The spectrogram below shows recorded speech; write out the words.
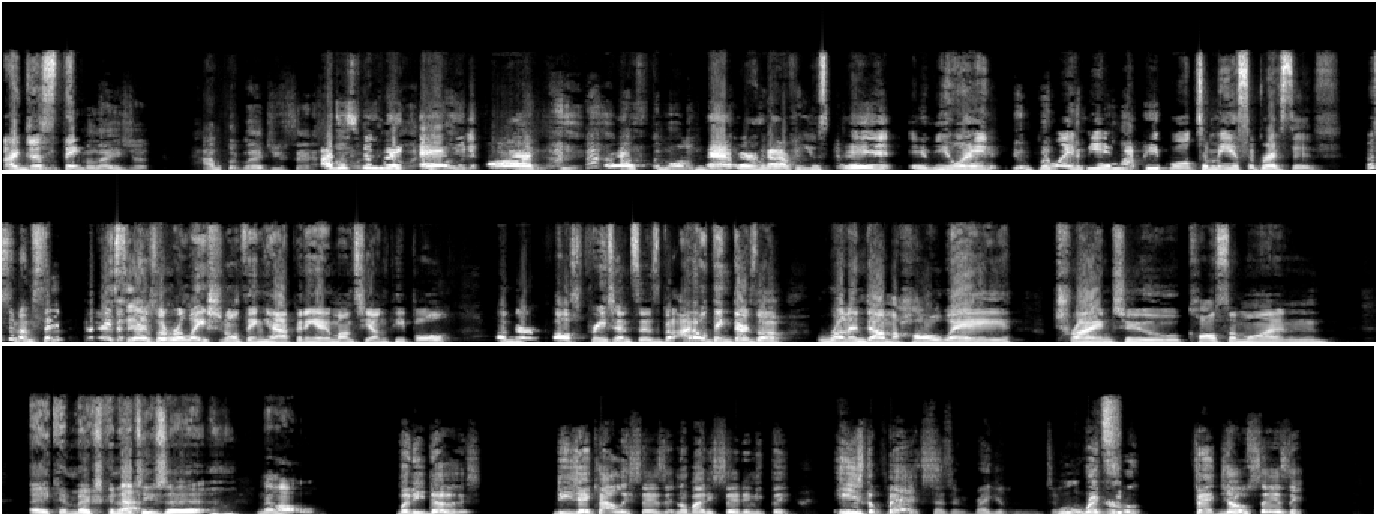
I just think Malaysia. I'm so glad you said it. I just feel like A R F it don't matter. However you say it, if you ain't if you ain't being my people, to me it's aggressive. That's what I'm saying. I think that there's a relational thing happening amongst young people under false pretenses, but I don't think there's a running down the hallway trying to call someone. Hey, can Mexican That- LT say it? No. But he does. DJ Khaled says it. Nobody said anything. He's the best. says it regularly. too. Well, Regular. Fat Joe says it.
